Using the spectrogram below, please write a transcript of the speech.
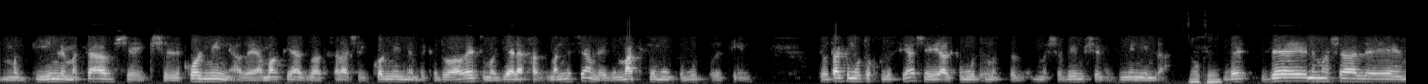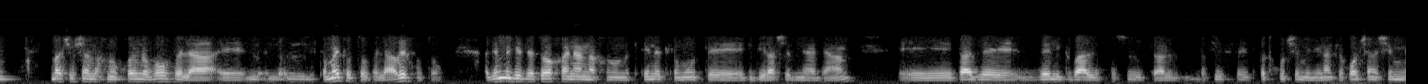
מגיעים למצב שכשלכל מין, הרי אמרתי אז בהתחלה שלכל מין בכדור הארץ, הוא מגיע לאחר זמן מסוים לאיזה מקסימום כמות פריטים. זו אותה כמות אוכלוסייה שהיא על כמות המשאבים שמזמינים לה. אוקיי. Okay. וזה למשל משהו שאנחנו יכולים לבוא ולכמת אותו ולהעריך אותו. אז אם נגיד לצורך העניין אנחנו נקטין את כמות אה, גדילה של בני אדם, אה, ואז אה, זה נקבע פשוט על בסיס התפתחות של מדינה, ככל שאנשים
